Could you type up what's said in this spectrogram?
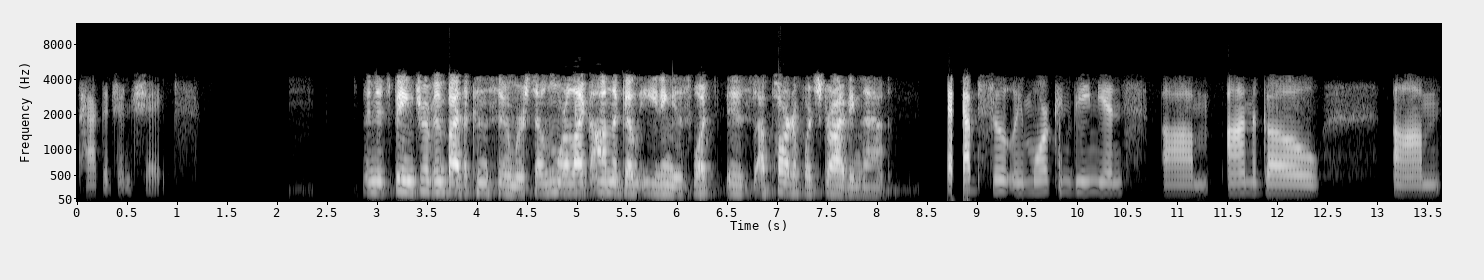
package and shapes and it's being driven by the consumer. So more like on-the-go eating is what is a part of what's driving that. Absolutely, more convenience um, on the go, um,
